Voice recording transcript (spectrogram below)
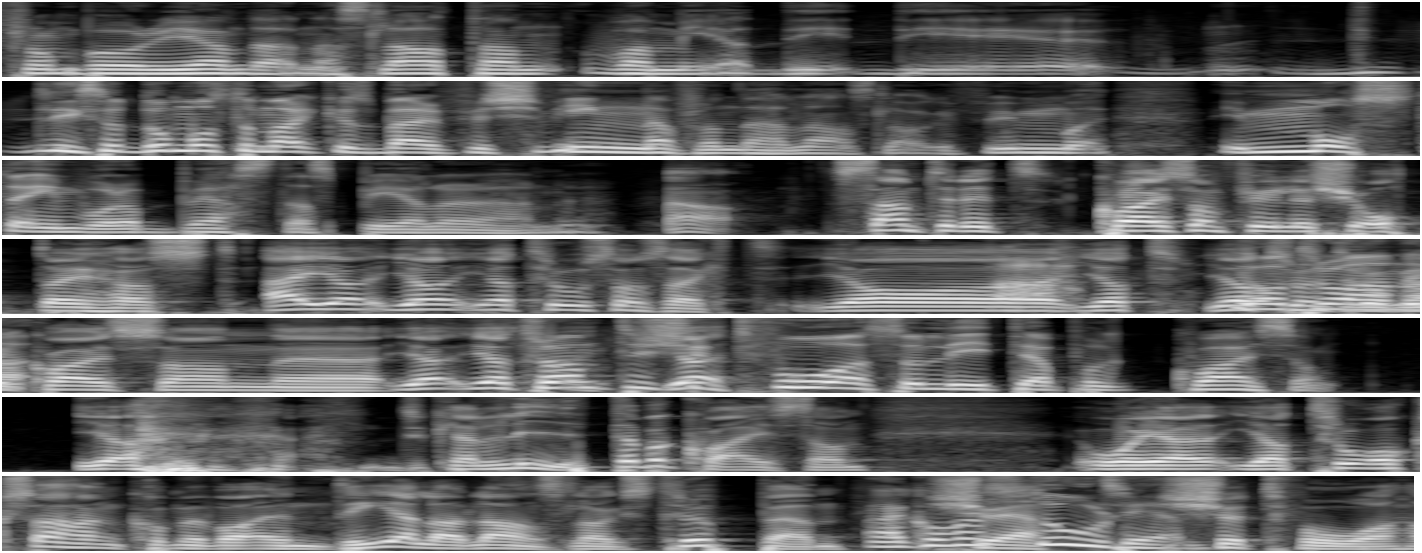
från början där när Zlatan var med, det, det, liksom, då måste Marcus Berg försvinna från det här landslaget. Vi, vi måste in våra bästa spelare här nu. Ja. Samtidigt, Quaison fyller 28 i höst. Nej, jag, jag, jag tror som sagt, jag, ah, jag, jag, jag, tror inte Robin Quaison... Eh, fram till 22 så litar jag på Quaison. Ja, du kan lita på Quaison. Och jag, jag tror också att han kommer vara en del av landslagstruppen Han kommer vara 21, stor del. 22.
